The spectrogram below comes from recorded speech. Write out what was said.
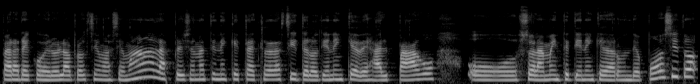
para recogerlo la próxima semana. Las personas tienen que estar claras si te lo tienen que dejar pago o solamente tienen que dar un depósito.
